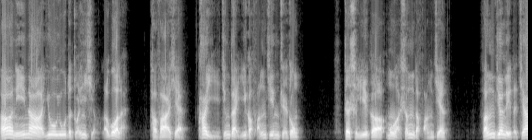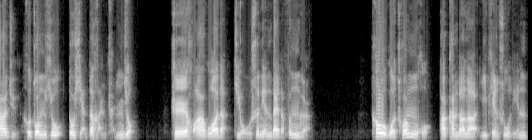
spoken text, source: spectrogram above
阿妮娜悠悠地转醒了过来，她发现她已经在一个房间之中，这是一个陌生的房间，房间里的家具和装修都显得很陈旧，是华国的九十年代的风格。透过窗户，她看到了一片树林，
